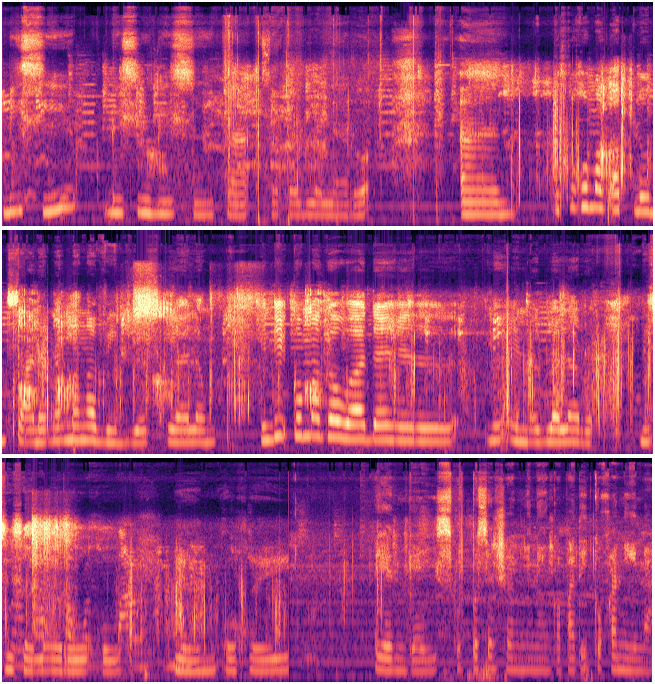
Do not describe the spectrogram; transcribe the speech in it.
busy, busy, busy sa paglalaro. And gusto ko mag-upload sana ng mga videos kaya lang hindi ko magawa dahil yun, naglalaro. Busy sa laro ko. Yan, okay. Ayan guys, pagpasensya niyo na yung kapatid ko kanina.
